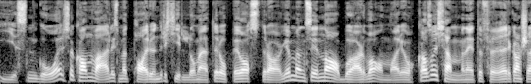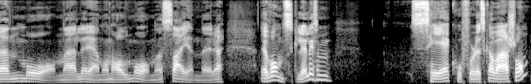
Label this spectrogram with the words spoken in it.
isen går. Så kan være liksom et par hundre kilometer opp i vassdraget. Mens i naboelva Anarjokka så kommer den ikke før kanskje en måned eller en og en halv måned seinere. Det er vanskelig liksom se hvorfor det skal være sånn.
